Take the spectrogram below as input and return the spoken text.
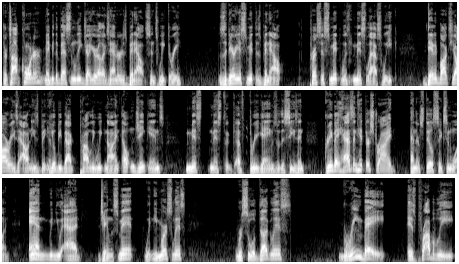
their top corner, maybe the best in the league, Jaire Alexander, has been out since week three. Za'Darius Smith has been out. Preston Smith was missed last week. David Bakhtiari's out, and he's been, he'll be back probably week nine. Elgton Jenkins missed missed of three games of the season. Green Bay hasn't hit their stride, and they're still six and one. And when you add Jalen Smith, Whitney Mercilus, Rasul Douglas, Green Bay is probably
